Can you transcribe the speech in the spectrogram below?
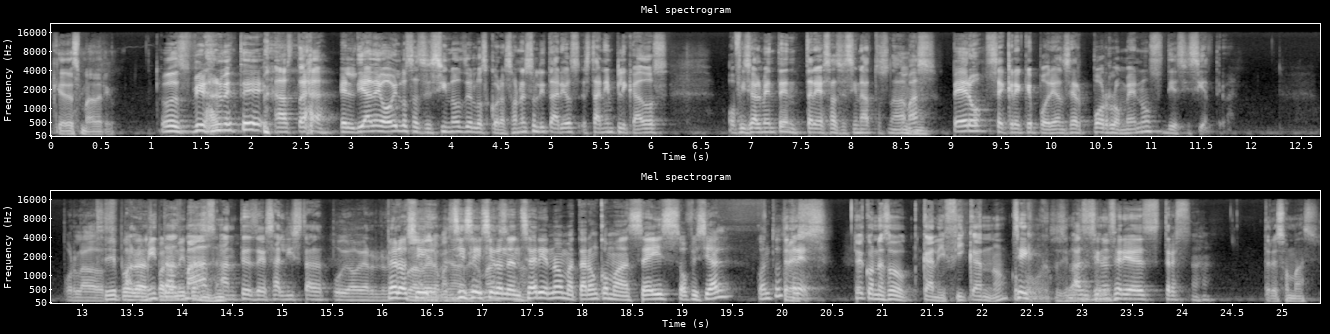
Qué desmadre. Pues finalmente, hasta el día de hoy, los asesinos de los corazones solitarios están implicados oficialmente en tres asesinatos nada más, pero se cree que podrían ser por lo menos 17. güey. Por las, Sí, por las palomitas, más, antes de esa lista pudo haber... Pero Puede sí, haber sí se hicieron más, en ¿no? serie, ¿no? Mataron como a seis oficial. ¿Cuántos? Tres. Sí, con eso califican, ¿no? Sí, asesino, en serie es tres. Ajá. Tres o más.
